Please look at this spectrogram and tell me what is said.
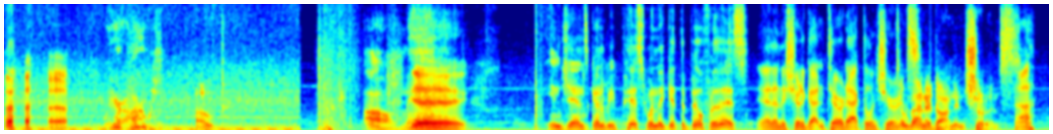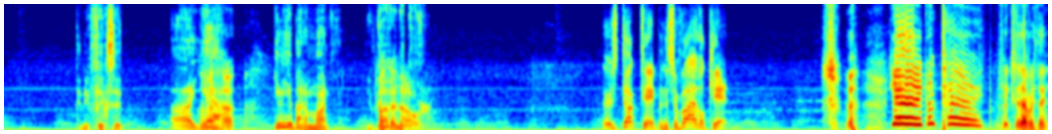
Where are we? Out. Oh, man. Yay. InGen's gonna be pissed when they get the bill for this. And then they should have gotten pterodactyl insurance. Pteranodon insurance. Huh? Can you fix it? Uh, yeah. Give me about a month. You've got Okay. an hour. There's duct tape in the survival kit. Yay, duct tape! Fixes everything.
